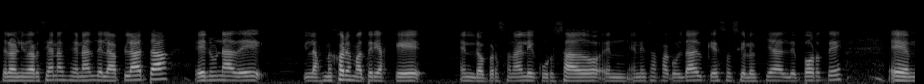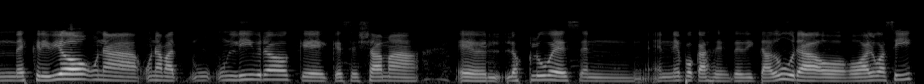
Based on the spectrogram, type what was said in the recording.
de la Universidad Nacional de La Plata, en una de las mejores materias que en lo personal he cursado en, esa facultad, que es Sociología del Deporte, em, escribió una, un libro que, que se llama eh, Los clubes en, en épocas de, dictadura o, algo así,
